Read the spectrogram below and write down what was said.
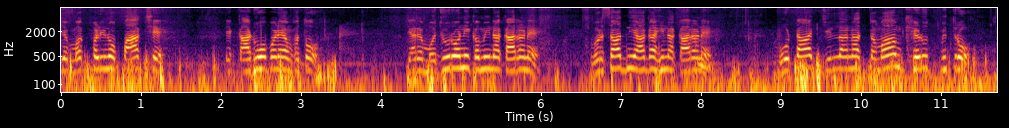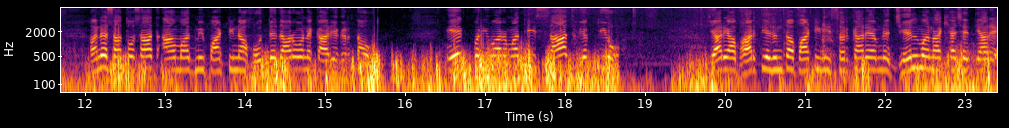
જે મગફળીનો પાક છે એ કાઢવો પડે એમ હતો. ત્યારે મજૂરોની કમીના કારણે, વરસાદની આગાહીના કારણે બોટાદ જિલ્લાના તમામ ખેડૂત મિત્રો અને સાથોસાથ આમ આદમી પાર્ટીના હોદ્દેદારો અને કાર્યકર્તાઓ. એક પરિવારમાંથી સાત વ્યક્તિઓ જ્યારે આ ભારતીય જનતા પાર્ટીની સરકારે એમને જેલમાં નાખ્યા છે ત્યારે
